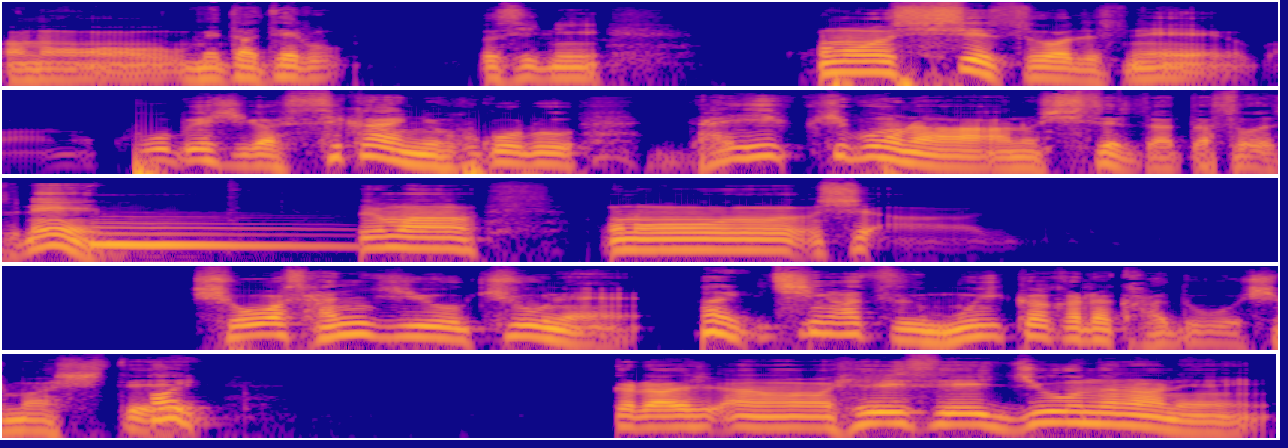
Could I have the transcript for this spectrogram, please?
あの、埋め立てる。要するに、この施設はですね、神戸市が世界に誇る大規模なあの施設だったそうですね。それまあ、この、昭和39年、1月6日から稼働しまして、はい、からあの平成17年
